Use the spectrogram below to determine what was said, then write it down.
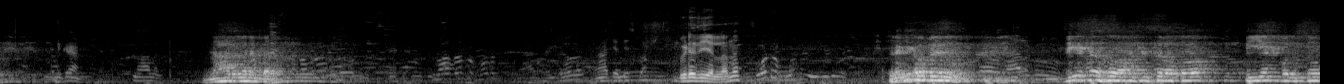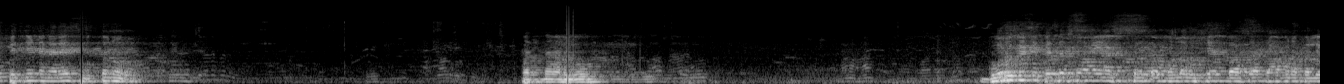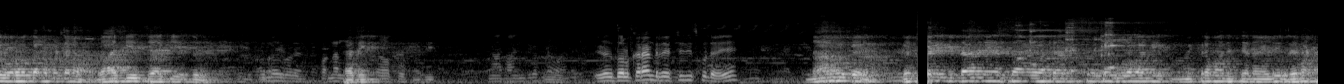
నాలుగో నెంబర్. వీడియో తీయాలనా రెండో పేరు జీసస్ ఆశీస్సులతో పిఎన్ బొలుసు పెద్దింటి నరేష్ ముత్తనూరు పద్నాలుగు. గోరుగంటి పెద్దస్వామి ఆశీస్సులతో ముల్ల హుస్సేన్ బాషా రామనపల్లి ఒరవకల్ల మండలం రాజీ జాకీ అది. వీడియో తొలకరండి రెస్ట్ తీసుకుంటే నాలుగో పేరు. వెంకటగిరి గిడ్డాంజనేయ స్వామి వారి గురవాకి విక్రమాదిత్య నాయుడు రేమట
